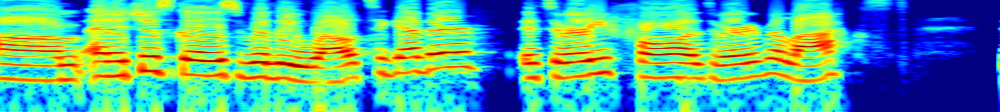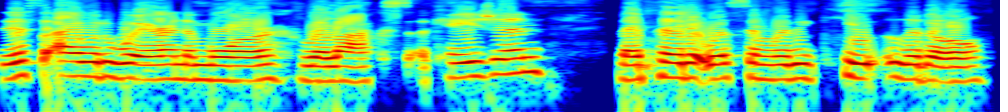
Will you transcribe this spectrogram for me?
Um, and it just goes really well together. It's very fall, it's very relaxed. This I would wear on a more relaxed occasion. And I paired it with some really cute little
